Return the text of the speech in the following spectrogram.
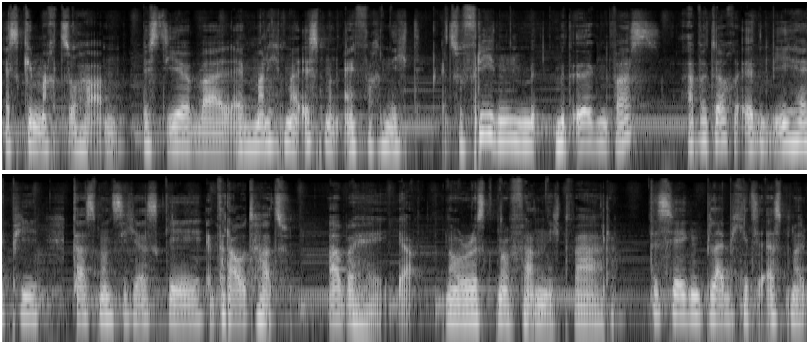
es gemacht zu haben. Wisst ihr, weil äh, manchmal ist man einfach nicht zufrieden mit, mit irgendwas, aber doch irgendwie happy, dass man sich es getraut hat. Aber hey, ja, no risk, no fun, nicht wahr? Deswegen bleibe ich jetzt erstmal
